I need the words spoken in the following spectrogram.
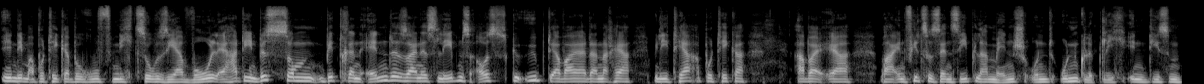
in dem Apothekerberuf nicht so sehr wohl. Er hat ihn bis zum bitteren Ende seines Lebens ausgeübt. Er war ja dann nachher Militärapotheker aber er war ein viel zu sensibler Mensch und unglücklich in diesem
